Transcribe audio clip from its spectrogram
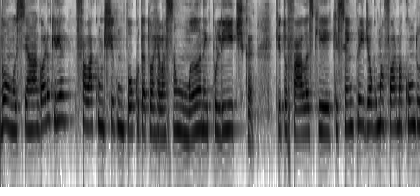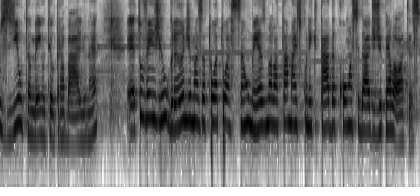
Bom, Luciano, agora eu queria falar contigo um pouco da tua relação humana e política, que tu falas que, que sempre de alguma forma conduziu também o teu trabalho, né? É, tu vens de Rio Grande, mas a tua atuação mesmo ela tá mais conectada com a cidade de Pelotas.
